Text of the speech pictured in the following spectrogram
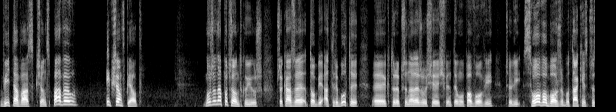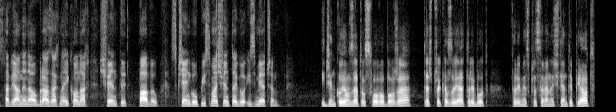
Wita Was ksiądz Paweł. I ksiądz Piotr. Może na początku już przekażę Tobie atrybuty, e, które przynależą się świętemu Pawłowi, czyli Słowo Boże, bo tak jest przedstawiane na obrazach, na ikonach święty Paweł z księgą Pisma Świętego i z mieczem. I dziękując za to Słowo Boże, też przekazuję atrybut, którym jest przedstawiony święty Piotr.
